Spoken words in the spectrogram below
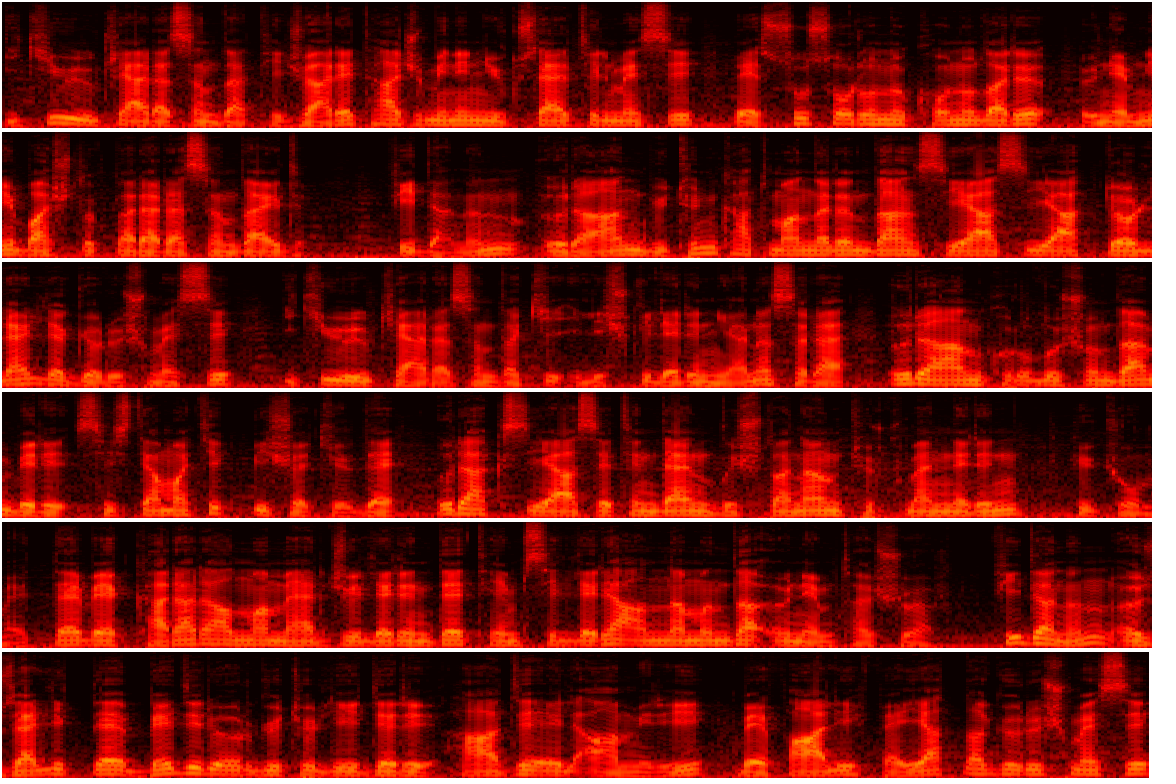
iki ülke arasında ticaret hacminin yükseltilmesi ve su sorunu konuları önemli başlıklar arasındaydı. Fidan'ın Irak'ın bütün katmanlarından siyasi aktörlerle görüşmesi, iki ülke arasındaki ilişkilerin yanı sıra Irak'ın kuruluşundan beri sistematik bir şekilde Irak siyasetinden dışlanan Türkmenlerin hükümette ve karar alma mercilerinde temsilleri anlamında önem taşıyor. Fidan'ın özellikle Bedir örgütü lideri Hadi el-Amiri ve Falih Feyyat'la görüşmesi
